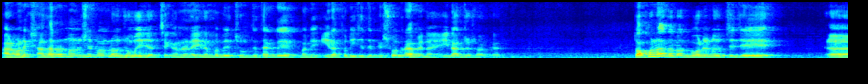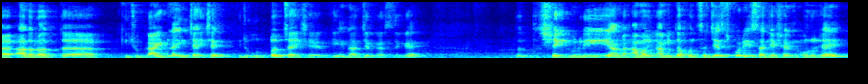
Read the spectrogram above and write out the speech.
আর অনেক সাধারণ মানুষের মামলাও জমে যাচ্ছে কারণ এরমভাবে চলতে থাকলে মানে এরা তো নিজেদেরকে শোধরাবে না এই রাজ্য সরকার। তখন আদালত বলেন হচ্ছে যে আদালত কিছু গাইডলাইন চাইছে, কিছু উত্তর চাইছে আর কি রাজ্যের কাছ থেকে। তো সেইগুলি আমি- তখন সাজেস্ট করি সাজেশন অনুযায়ী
